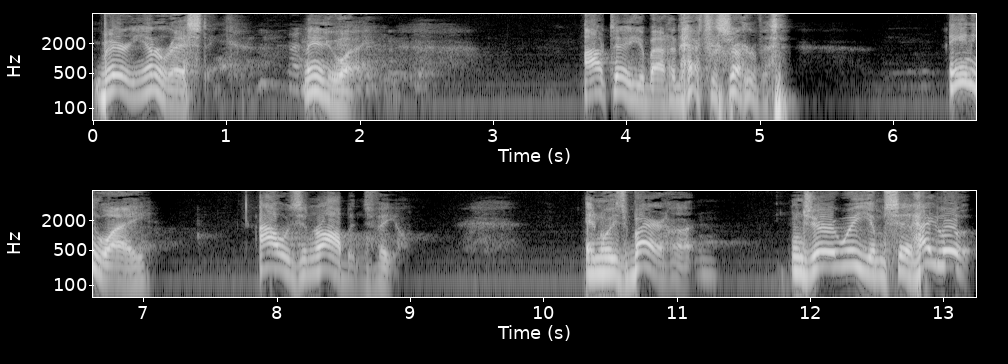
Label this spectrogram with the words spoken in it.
very interesting. Anyway, I'll tell you about it after service. Anyway, I was in Robbinsville and we was bear hunting. And Jerry Williams said, Hey, look,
